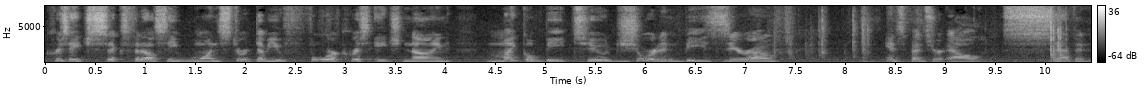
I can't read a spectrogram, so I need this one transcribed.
Chris H6, Fidel C1, Stuart W4, Chris H9, Michael B2, Jordan B0, and Spencer L7.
